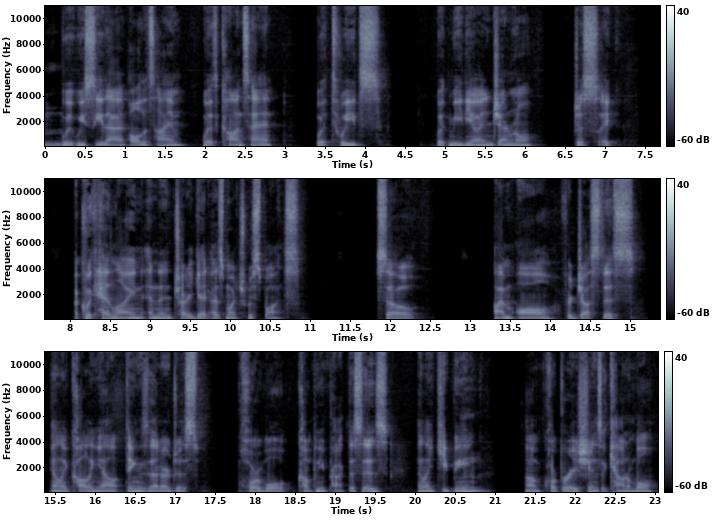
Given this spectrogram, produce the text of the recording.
Mm-hmm. We, we see that all the time with content, with tweets, with media in general. Just like a quick headline and then try to get as much response. So I'm all for justice and like calling out things that are just horrible company practices and like keeping mm-hmm. um, corporations accountable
